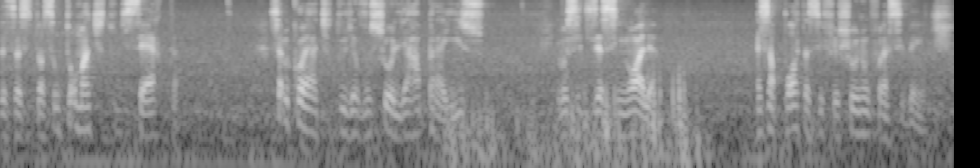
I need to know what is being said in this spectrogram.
dessa situação? Tomar a atitude certa. Sabe qual é a atitude? É você olhar para isso e você dizer assim: olha, essa porta se fechou e não foi acidente.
